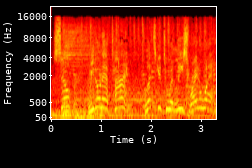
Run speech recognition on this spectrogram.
Silver, we don't have time. Let's get to Elise right away.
